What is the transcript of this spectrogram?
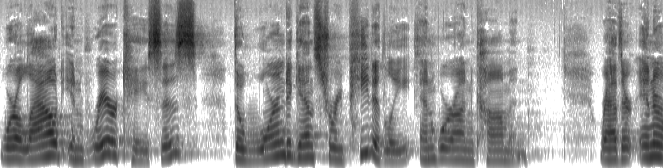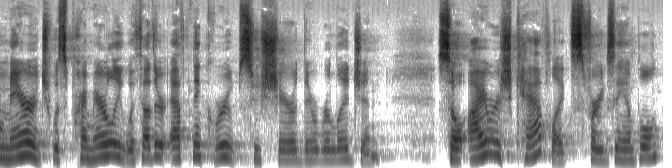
were allowed in rare cases, though warned against repeatedly, and were uncommon. Rather, intermarriage was primarily with other ethnic groups who shared their religion. So, Irish Catholics, for example,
